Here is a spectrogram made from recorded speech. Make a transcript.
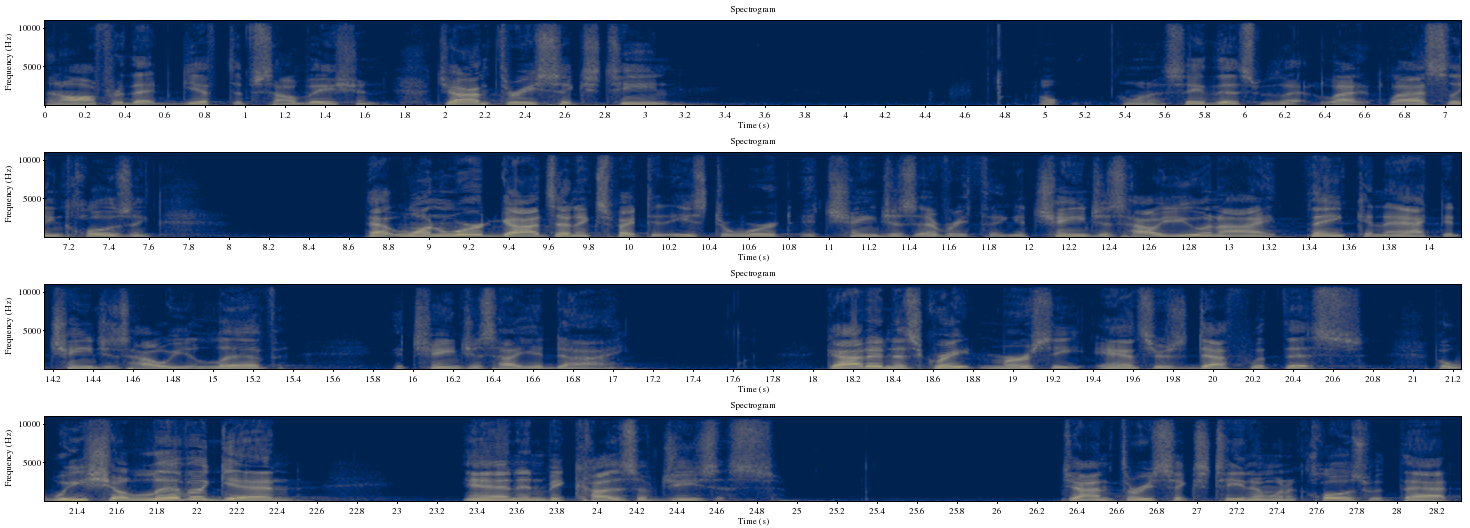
and offer that gift of salvation. John 3:16. Oh, I want to say this. Lastly, in closing, that one word, God's unexpected Easter word, it changes everything. It changes how you and I think and act. It changes how you live. It changes how you die. God, in His great mercy, answers death with this But we shall live again in and because of Jesus. John 3:16 I want to close with that.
